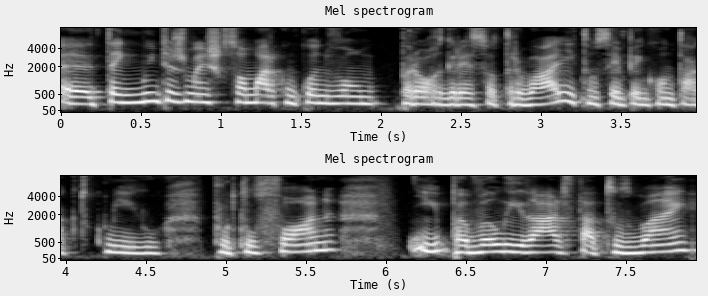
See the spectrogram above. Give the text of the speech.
Uh, tenho muitas mães que só marcam quando vão para o regresso ao trabalho e estão sempre em contacto comigo por telefone e para validar se está tudo bem.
